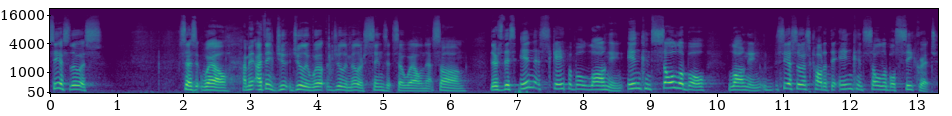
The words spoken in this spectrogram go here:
C.S. Lewis says it well. I mean, I think Ju- Julie, Julie Miller sings it so well in that song. There's this inescapable longing, inconsolable longing. C.S. Lewis called it the inconsolable secret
